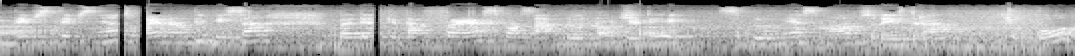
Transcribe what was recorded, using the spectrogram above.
Nah. Tips-tipsnya supaya nanti bisa badan kita fresh pas saat donor. Jadi sebelumnya semalam sudah istirahat cukup.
